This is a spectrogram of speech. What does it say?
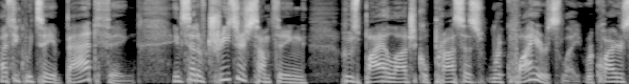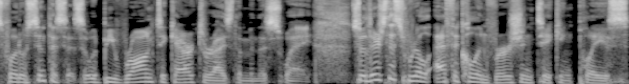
I think we'd say a bad thing. Instead of trees are something whose biological process requires light, requires photosynthesis. It would be wrong to characterize them in this way. So there's this real ethical inversion taking place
